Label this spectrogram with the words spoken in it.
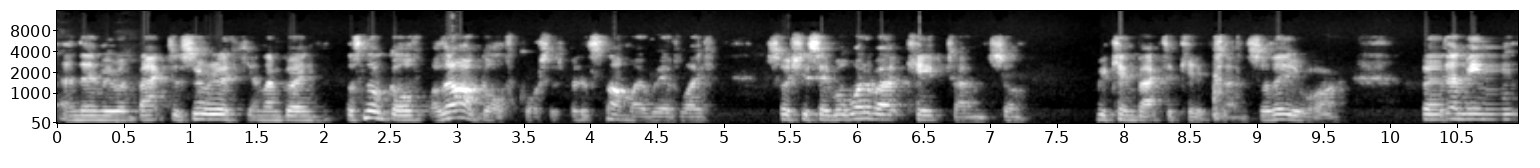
And then we went back to Zurich, and I'm going, there's no golf. Well, there are golf courses, but it's not my way of life. So she said, well, what about Cape Town? So we came back to Cape Town. So there you are. But I mean,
